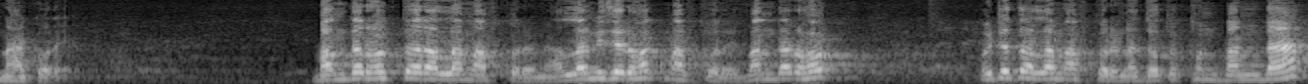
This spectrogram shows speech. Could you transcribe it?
না করে। বান্দার হক তো আর আল্লাহ মাফ করে না, আল্লাহ নিজের হক মাফ করে। বান্দার হক, ওইটা তো আল্লাহ মাফ করে না, যতক্ষণ বান্দা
